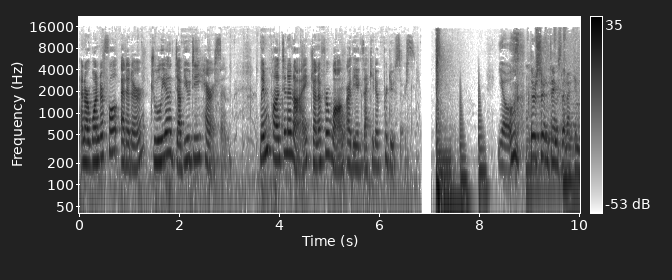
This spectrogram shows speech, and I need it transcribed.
and our wonderful editor, Julia W.D. Harrison. Lynn Ponton and I, Jennifer Wong, are the executive producers. Yo, There's certain things that I can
